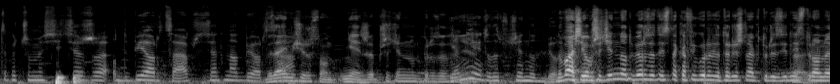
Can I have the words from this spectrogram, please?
tylko czy myślicie, że odbiorca, przeciętny odbiorca... Wydaje mi się, że są, nie, że przeciętny odbiorca to Ja nie wiem, to też przeciętny odbiorca. No właśnie, bo przeciętny odbiorca to jest taka figura retoryczna, który z jednej Tak. strony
